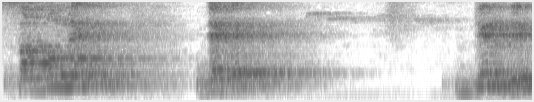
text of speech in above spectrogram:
शब्दों में, जैसे दिन दिन,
